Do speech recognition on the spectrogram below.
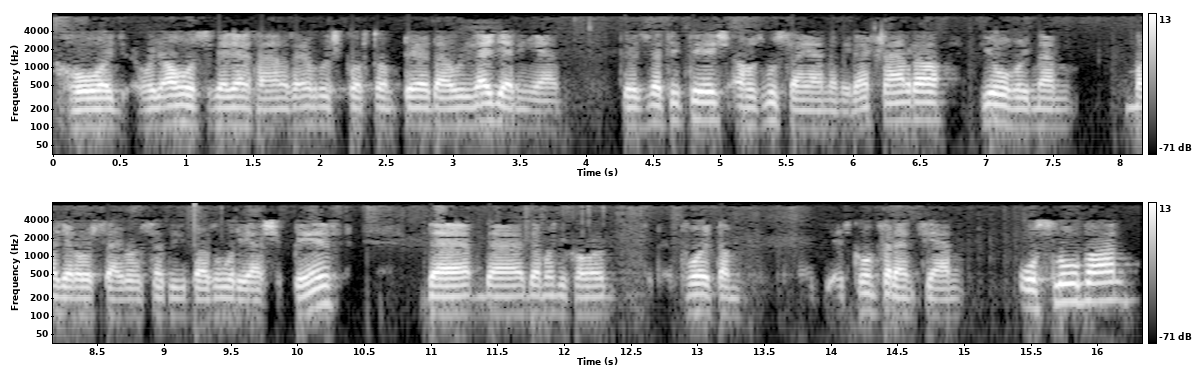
hogy, hogy ahhoz, hogy egyáltalán az Eurosporton például legyen ilyen közvetítés, ahhoz muszáj elmenni reklámra, jó, hogy nem Magyarországról szedik be az óriási pénzt, de, de, de mondjuk ahol voltam egy konferencián Oszlóban,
